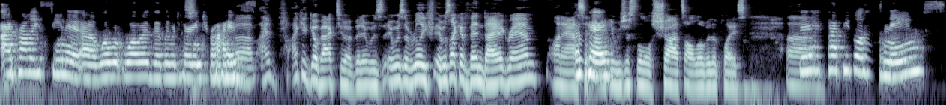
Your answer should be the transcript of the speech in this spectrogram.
I probably seen it. Uh, what, were, what were the libertarian tribes? Um, I I could go back to it, but it was it was a really it was like a Venn diagram on acid. Okay. Like it was just little shots all over the place. Um, Did it um, have people's names?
